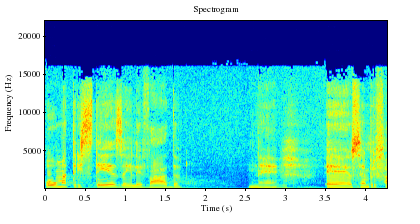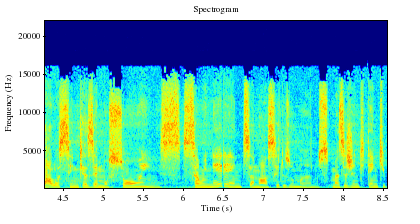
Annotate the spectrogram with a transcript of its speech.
Ou uma tristeza elevada, né? É, eu sempre falo assim que as emoções são inerentes a nós seres humanos, mas a gente tem que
